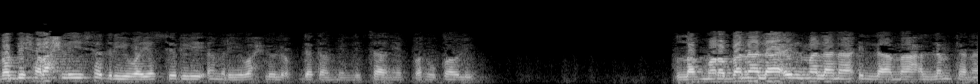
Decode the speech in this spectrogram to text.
رب شرح لي صدري ويسر لي أمري واحلل عقدة من لساني يفقه قولي. اللهم ربنا لا علم لنا إلا ما علمتنا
